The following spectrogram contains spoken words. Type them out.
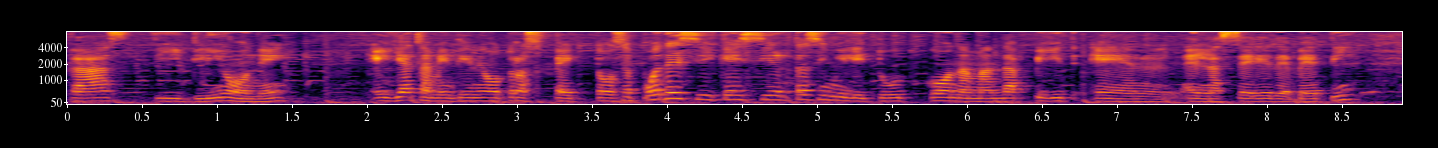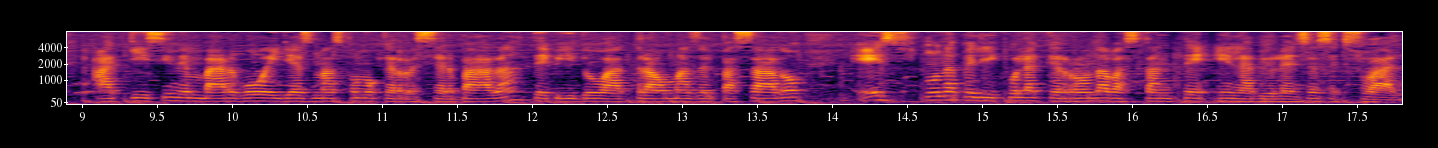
Castiglione ella también tiene otro aspecto. Se puede decir que hay cierta similitud con Amanda Pitt en, la serie de Betty. Aquí, sin embargo, ella es más como que reservada debido a traumas del pasado. Es una película que ronda bastante en la violencia sexual,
